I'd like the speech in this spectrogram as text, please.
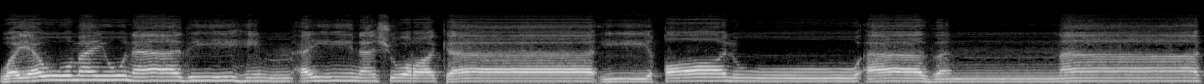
ويوم يناديهم أين شركائي؟ قالوا آذناك.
